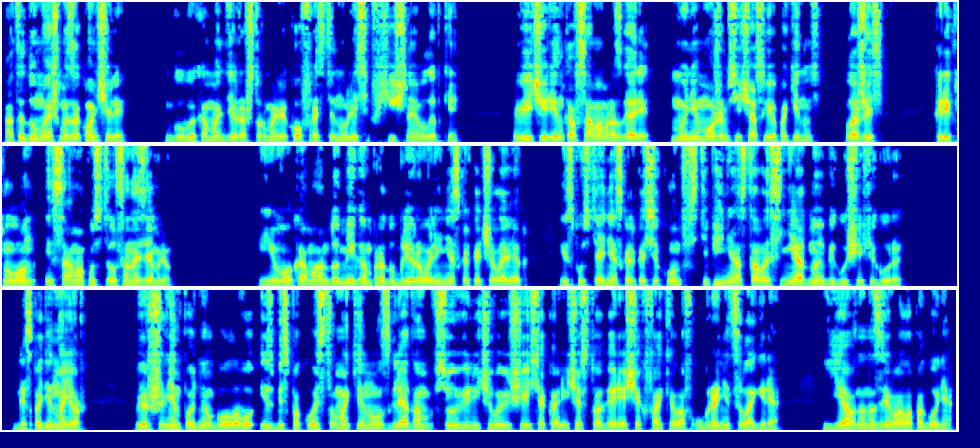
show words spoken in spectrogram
«А ты думаешь, мы закончили?» Губы командира штурмовиков растянулись в хищной улыбке. «Вечеринка в самом разгаре. Мы не можем сейчас ее покинуть. Ложись!» — крикнул он и сам опустился на землю. Его команду мигом продублировали несколько человек, и спустя несколько секунд в степи не осталось ни одной бегущей фигуры. «Господин майор!» Вершинин поднял голову и с беспокойством окинул взглядом все увеличивающееся количество горящих факелов у границы лагеря. Явно назревала погоня.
